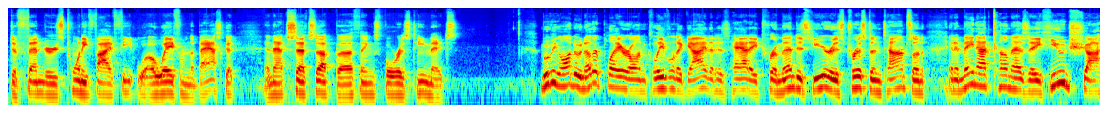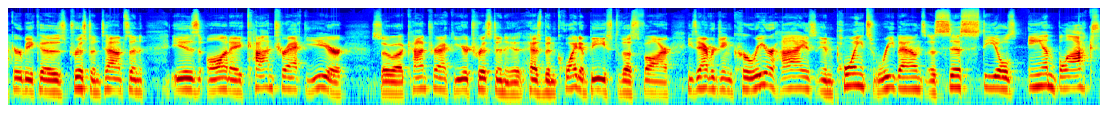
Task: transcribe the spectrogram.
defenders 25 feet away from the basket, and that sets up uh, things for his teammates. Moving on to another player on Cleveland, a guy that has had a tremendous year is Tristan Thompson, and it may not come as a huge shocker because Tristan Thompson is on a contract year. So, a contract year, Tristan has been quite a beast thus far. He's averaging career highs in points, rebounds, assists, steals, and blocks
